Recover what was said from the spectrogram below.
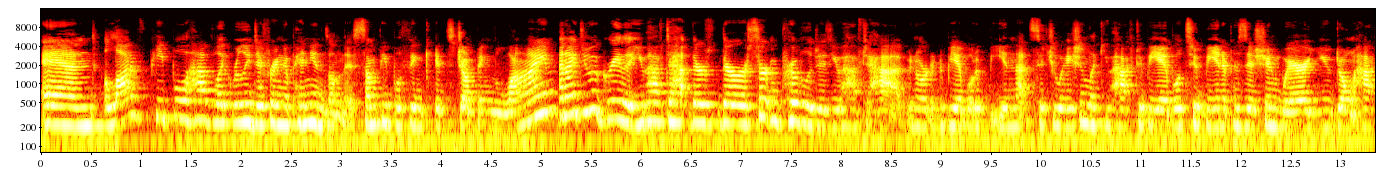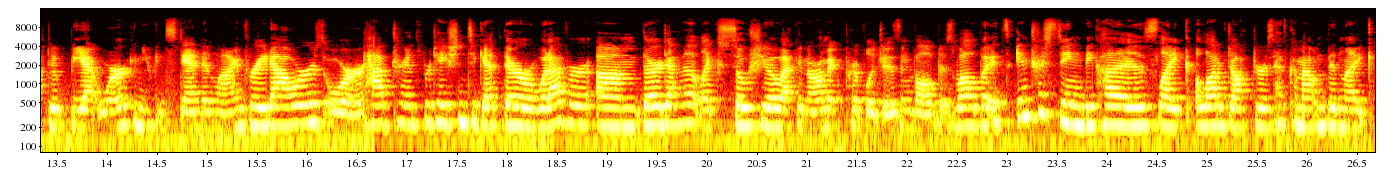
And a lot of people have like really differing opinions on this. Some people think it's jumping the line fine. And I do agree that you have to have, there's, there are certain privileges you have to have in order to be able to be in that situation. Like you have to be able to be in a position where you don't have to be at work and you can stand in line for eight hours or have transportation to get there or whatever. Um, there are definite like socioeconomic privileges involved as well. But it's interesting because like a lot of doctors have come out and been like,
